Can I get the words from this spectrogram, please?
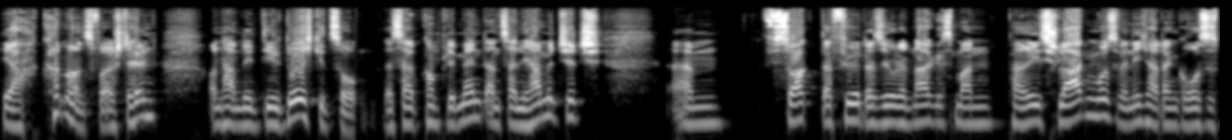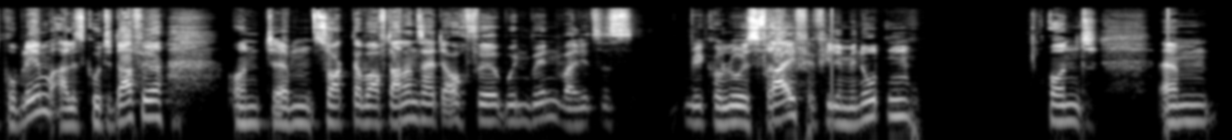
ja, können wir uns vorstellen und haben den Deal durchgezogen. Deshalb Kompliment an Salihamidzic. Ähm, sorgt dafür, dass Julian Nagelsmann Paris schlagen muss. Wenn nicht, hat er ein großes Problem. Alles Gute dafür. Und ähm, sorgt aber auf der anderen Seite auch für Win-Win, weil jetzt ist Rico Lewis frei für viele Minuten. Und ähm,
